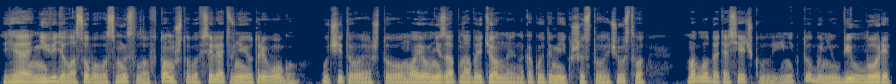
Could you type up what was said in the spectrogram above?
Я не видел особого смысла в том, чтобы вселять в нее тревогу, учитывая, что мое внезапно обретенное на какой-то миг шестое чувство могло дать осечку, и никто бы не убил Лори,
